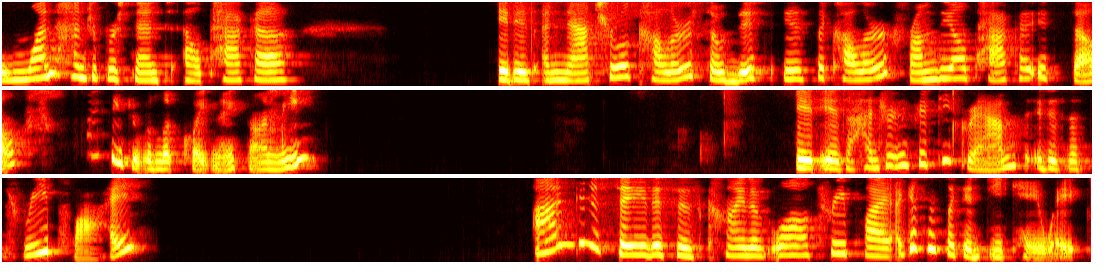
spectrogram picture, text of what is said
100% alpaca. It is a natural color, so this is the color from the alpaca itself. I think it would look quite nice on me. It is 150 grams. It is a three ply. I'm going to say this is kind of, well, three ply, I guess it's like a DK weight.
